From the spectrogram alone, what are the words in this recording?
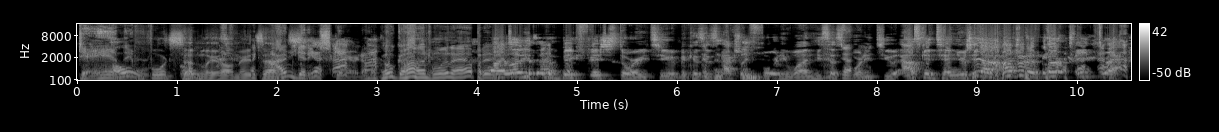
damn. Oh, four, oh. suddenly oh. it all made like, sense. I'm getting scared. I'm like, oh God, what happened? Well, I love it's like a big fish story too, because it's actually 41. He says yeah. 42. Ask in 10 years, he had 113 threat.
